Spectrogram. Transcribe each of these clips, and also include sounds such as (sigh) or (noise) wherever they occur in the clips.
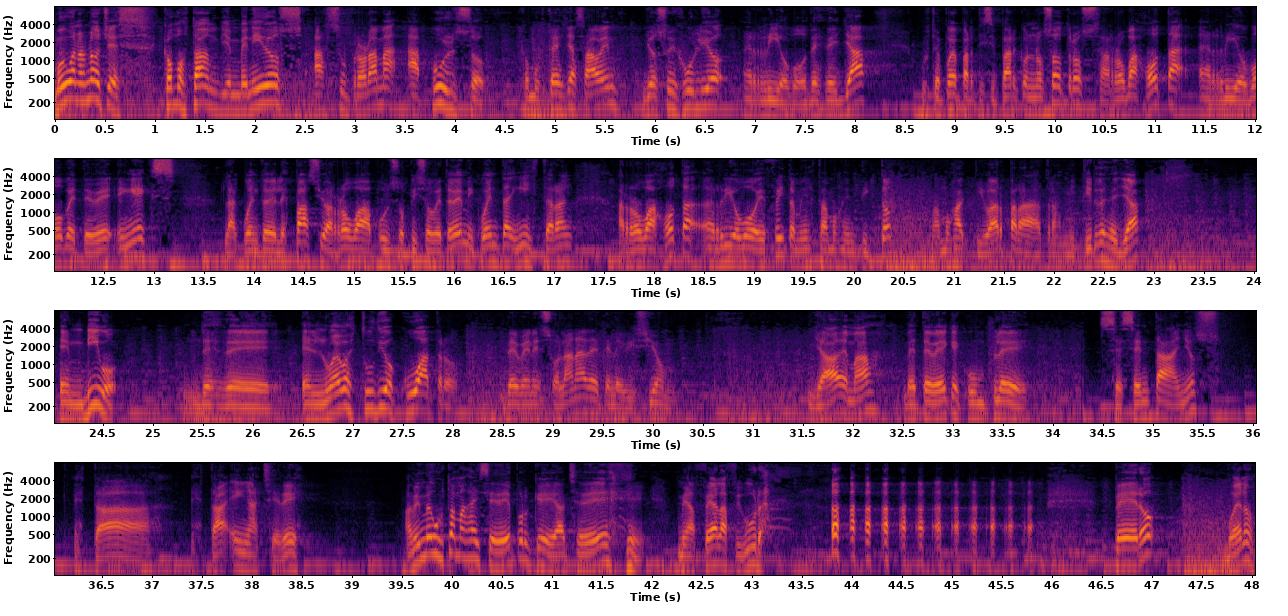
Muy buenas noches, ¿cómo están? Bienvenidos a su programa A Pulso. Como ustedes ya saben, yo soy Julio Riobo. Desde ya, usted puede participar con nosotros, arroba J BTV en X, la cuenta del espacio, arroba a Pulso Piso mi cuenta en Instagram, arroba J F y también estamos en TikTok. Vamos a activar para transmitir desde ya en vivo desde el nuevo estudio 4 de Venezolana de Televisión. Ya además, BTV que cumple 60 años, está, está en HD. A mí me gusta más HD porque HD (laughs) me afea la figura. (laughs) Pero, bueno,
